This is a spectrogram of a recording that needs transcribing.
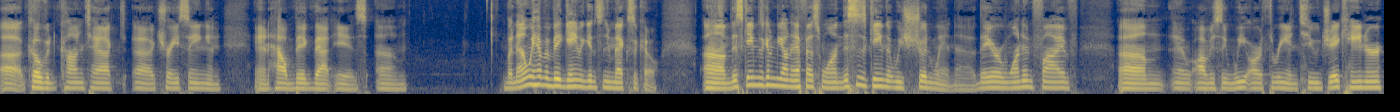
uh, COVID contact uh, tracing and and how big that is. Um, but now we have a big game against New Mexico. Um, this game is going to be on FS1. This is a game that we should win. Uh, they are one and five. Um, and obviously, we are three and two. Jake Haener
